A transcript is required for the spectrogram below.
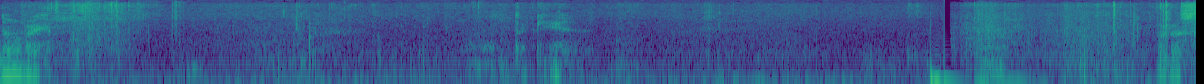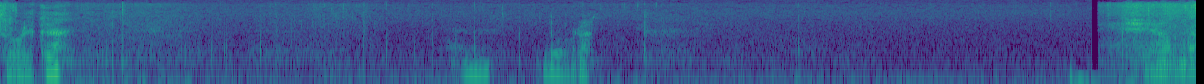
Добре. Такі. Парасолька. Добре. Ще одна.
